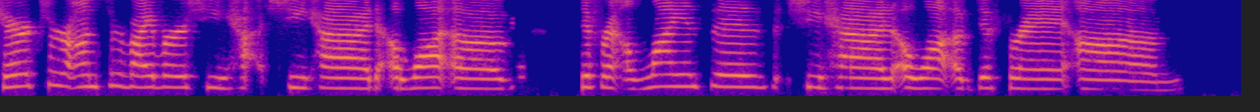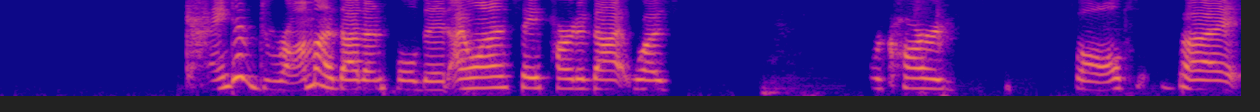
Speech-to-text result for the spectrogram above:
character on Survivor. She ha- she had a lot of different alliances. She had a lot of different um kind of drama that unfolded. I want to say part of that was Ricard's fault, but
